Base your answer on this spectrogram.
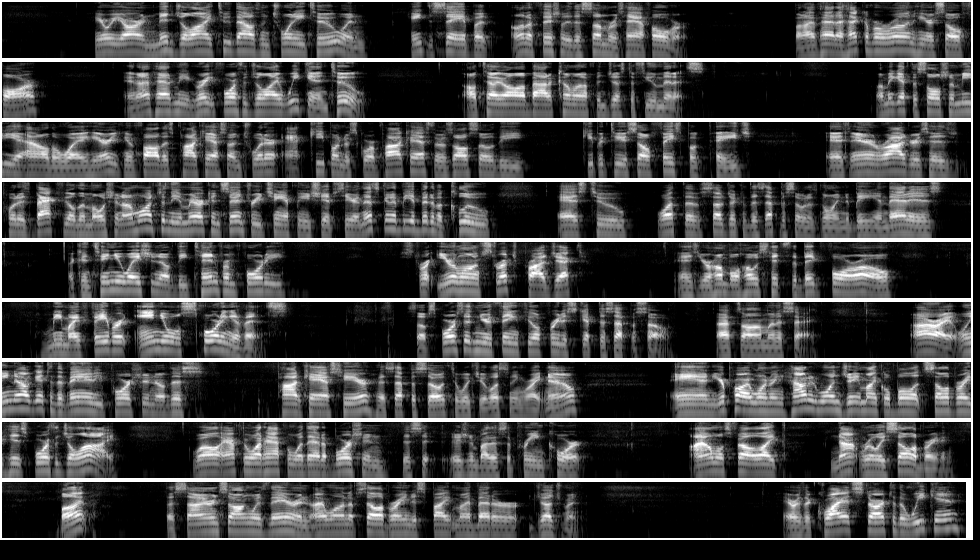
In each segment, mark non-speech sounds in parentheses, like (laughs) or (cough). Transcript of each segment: Here we are in mid July 2022, and hate to say it, but unofficially the summer is half over. But I've had a heck of a run here so far, and I've had me a great 4th of July weekend too. I'll tell you all about it coming up in just a few minutes. Let me get the social media out of the way here. You can follow this podcast on Twitter at keep underscore podcast. There's also the Keep It To Yourself Facebook page. As Aaron Rodgers has put his backfield in motion, I'm watching the American Century Championships here, and that's going to be a bit of a clue as to what the subject of this episode is going to be, and that is a continuation of the 10 from 40 stre- year long stretch project as your humble host hits the big 4 0 be my favorite annual sporting events. So if sports isn't your thing, feel free to skip this episode. That's all I'm going to say. All right, we now get to the vanity portion of this podcast here, this episode to which you're listening right now. And you're probably wondering, how did one J. Michael Bullitt celebrate his 4th of July? Well, after what happened with that abortion decision by the Supreme Court, I almost felt like not really celebrating. But the siren song was there, and I wound up celebrating despite my better judgment. It was a quiet start to the weekend.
